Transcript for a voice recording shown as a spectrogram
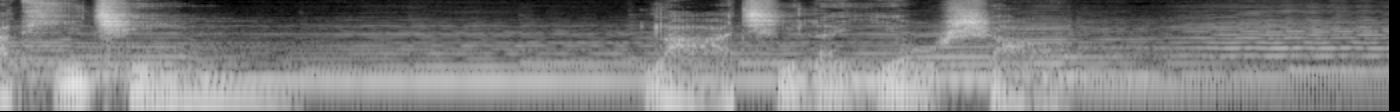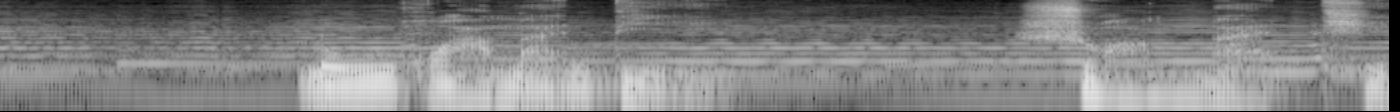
大提琴拉起了忧伤，芦花满地，霜满天。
